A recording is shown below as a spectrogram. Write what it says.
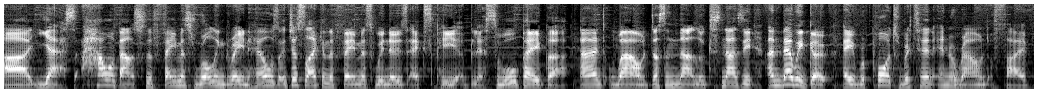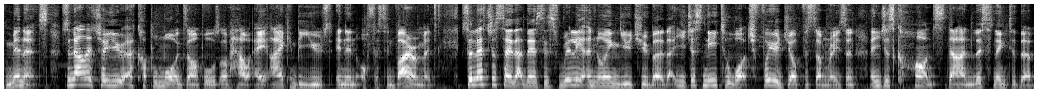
Uh, yes, how about the famous rolling green hills, just like in the famous Windows XP Bliss wallpaper? And wow, doesn't that look snazzy? And there we go, a report written in around 5 minutes. So now let's show you a couple more examples of how AI can be used in an office environment. So let's just say that there's this really annoying YouTuber that you just need to watch for your job for some reason, and you just can't stand listening to them.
